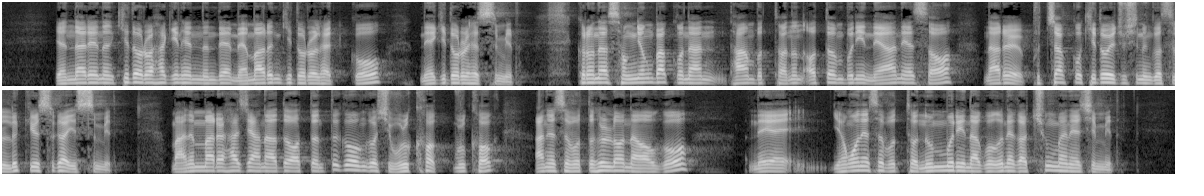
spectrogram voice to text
옛날에는 기도를 하긴 했는데 메마른 기도를 했고 내 기도를 했습니다. 그러나 성령 받고 난 다음부터는 어떤 분이 내 안에서 나를 붙잡고 기도해 주시는 것을 느낄 수가 있습니다. 많은 말을 하지 않아도 어떤 뜨거운 것이 울컥 울컥 안에서부터 흘러나오고 내 영혼에서부터 눈물이 나고 은혜가 충만해집니다.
